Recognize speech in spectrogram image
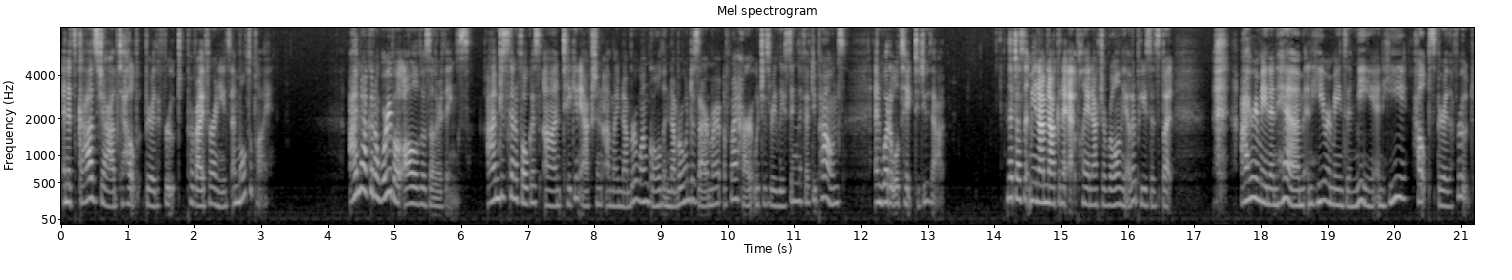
and it's God's job to help bear the fruit, provide for our needs, and multiply. I'm not going to worry about all of those other things. I'm just going to focus on taking action on my number one goal, the number one desire of my heart, which is releasing the 50 pounds, and what it will take to do that. That doesn't mean I'm not going to play an active role in the other pieces, but I remain in Him and He remains in me, and He helps bear the fruit.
